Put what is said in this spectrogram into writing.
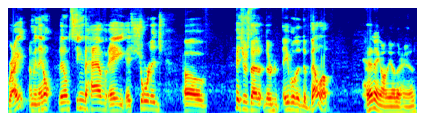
right? I mean, they don't they don't seem to have a, a shortage of pitchers that they're able to develop. Hitting, on the other hand,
